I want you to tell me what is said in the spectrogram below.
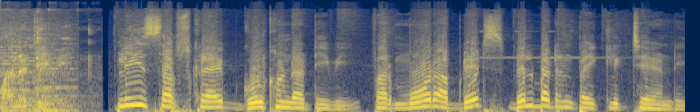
మన TV. Please subscribe Golconda TV for more updates bell button పై క్లిక్ చేయండి.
